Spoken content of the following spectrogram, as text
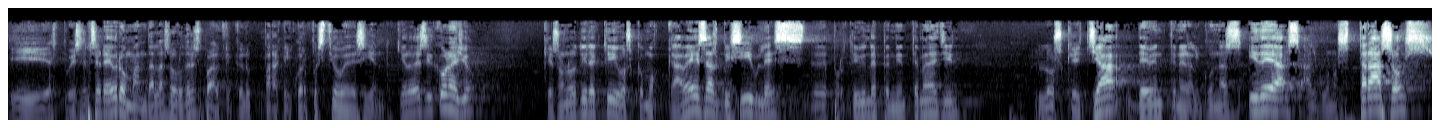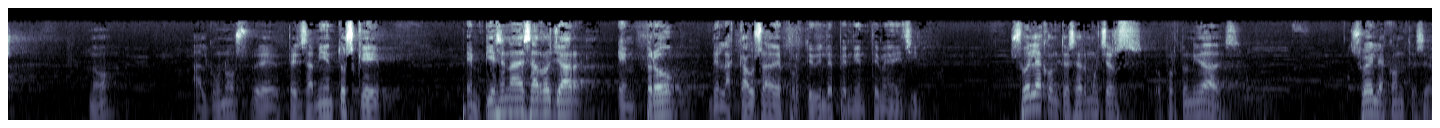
y después el cerebro manda las órdenes para que, para que el cuerpo esté obedeciendo. Quiero decir con ello que son los directivos como cabezas visibles de Deportivo Independiente Medellín los que ya deben tener algunas ideas, algunos trazos, ¿no? algunos eh, pensamientos que empiecen a desarrollar en pro de la causa de Deportivo Independiente Medellín. Suele acontecer muchas oportunidades, suele acontecer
